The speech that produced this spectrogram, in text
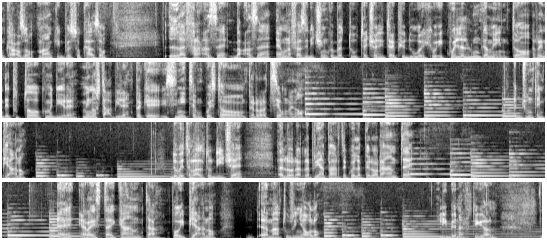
un caso, ma anche in questo caso La frase base è una frase di cinque battute, cioè di 3 più 2, e quell'allungamento rende tutto, come dire, meno stabile, perché si inizia con questo perorazione, no? Aggiunta in piano dove tra l'altro dice, allora, la prima parte, quella perorante, è resta e canta, poi piano, amato usignolo, Liebe Nachtigall.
